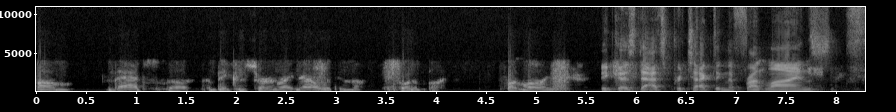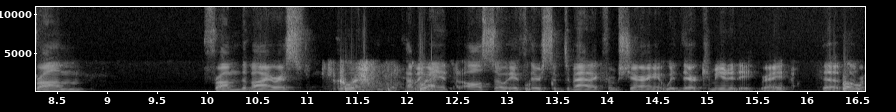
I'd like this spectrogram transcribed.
Um, that's the, the big concern right now within the sort of uh, front line. Because that's protecting the front lines from from the virus Correct. coming Correct. in, but also if they're symptomatic from sharing it with their community, right? The, both.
